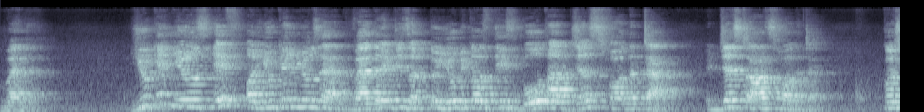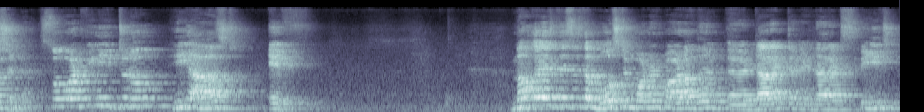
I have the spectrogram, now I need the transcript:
whether. You can use if or you can use whether it is up to you because these both are just for the time. It just asks for the time. Question. So what we need to do? He asked if. Now guys, this is the most important part of the uh, direct and indirect speech.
